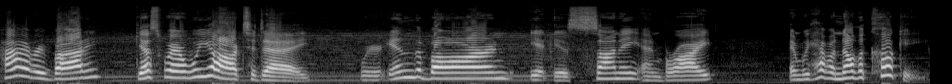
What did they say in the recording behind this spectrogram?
Hi, everybody. Guess where we are today? We're in the barn. It is sunny and bright, and we have another cookie.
